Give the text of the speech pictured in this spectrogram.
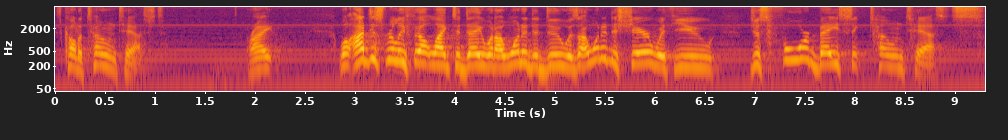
It's called a tone test, right? Well, I just really felt like today what I wanted to do was I wanted to share with you just four basic tone tests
